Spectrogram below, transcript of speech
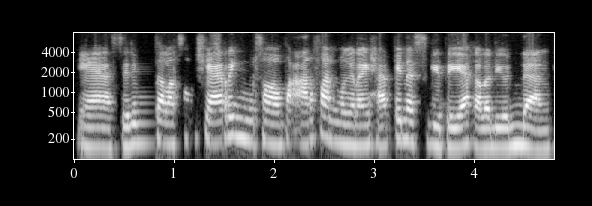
Yes, jadi bisa langsung sharing bersama Pak Arfan mengenai happiness gitu ya kalau diundang.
